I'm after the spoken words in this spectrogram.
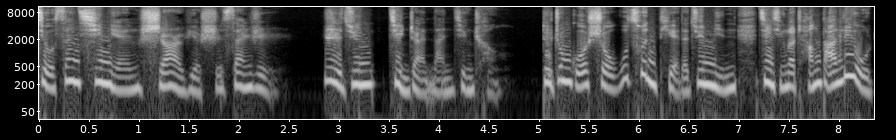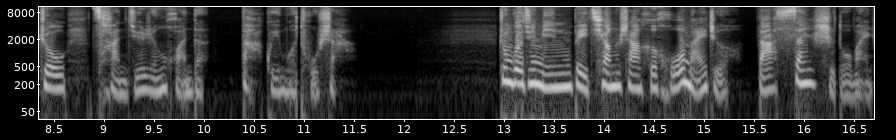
九三七年十二月十三日，日军进占南京城，对中国手无寸铁的军民进行了长达六周、惨绝人寰的大规模屠杀。中国军民被枪杀和活埋者达三十多万人，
